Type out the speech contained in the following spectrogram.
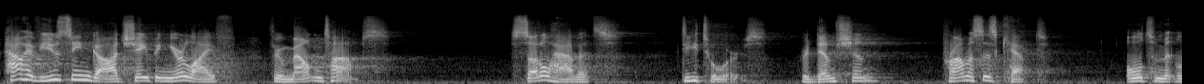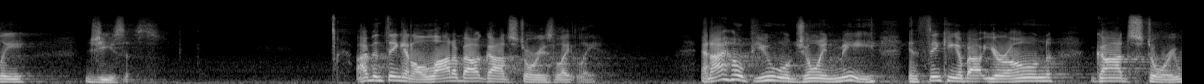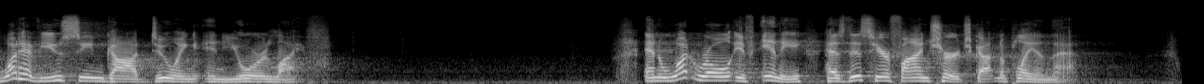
How have you seen God shaping your life through mountaintops, subtle habits, detours, redemption, promises kept, ultimately Jesus? I've been thinking a lot about God stories lately. And I hope you will join me in thinking about your own God story. What have you seen God doing in your life? And what role, if any, has this here fine church gotten to play in that?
